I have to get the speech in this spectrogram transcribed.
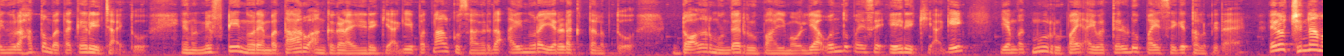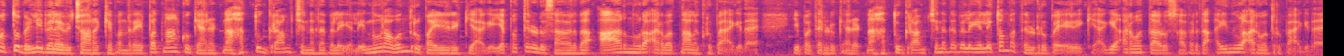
ಐನೂರ ಹತ್ತೊಂಬತ್ತಕ್ಕೆ ರೀಚ್ ಆಯಿತು. ಇನ್ನು ನಿಫ್ಟಿ ನೂರ ಎಂಬತ್ತಾರು ಅಂಕಗಳ ಏರಿಕೆಯಾಗಿ ಇಪ್ಪತ್ನಾಲ್ಕು ಸಾವಿರದ ಐನೂರ ಎರಡಕ್ಕೆ ತಲುಪಿತು. ಡಾಲರ್ ಮುಂದೆ ರೂಪಾಯಿ ಮೌಲ್ಯ ಒಂದು ಪೈಸೆ ಏರಿಕೆಯಾಗಿ ಎಂಬತ್ಮೂರು ರೂಪಾಯಿ ಐವತ್ತೆರಡು ಪೈಸೆಗೆ ತಲುಪಿದೆ. ಇನ್ನು ಚಿನ್ನ ಮತ್ತು ಬೆಳ್ಳಿ ಬೆಲೆ ವಿಚಾರಕ್ಕೆ ಬಂದರೆ ಇಪ್ಪತ್ನಾಲ್ಕು ಕ್ಯಾರೆಟ್ನ ಹತ್ತು ಗ್ರಾಂ ಚಿನ್ನದ ಬೆಲೆಯಲ್ಲಿ ನೂರ ಒಂದು ರೂಪಾಯಿ ಏರಿಕೆಯಾಗಿ ಎಪ್ಪತ್ತೆರಡು ಸಾವಿರದ ಆರುನೂರ ಅರವತ್ನಾಲ್ಕು ರೂಪಾಯಿ ಆಗಿದೆ. ಇಪ್ಪತ್ತೆರಡು ಕ್ಯಾರೆಟ್ನ ಹತ್ತು ಗ್ರಾಂ ಚಿನ್ನದ ಬೆಲೆಯಲ್ಲಿ ತೊಂಬತ್ತೆರಡು ರೂಪಾಯಿ ಏರಿಕೆಯಾಗಿ ಅರವತ್ತಾರು ಸಾವಿರದ ಐನೂರ ಅರವತ್ತು ರೂಪಾಯಿ ಆಗಿದೆ.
